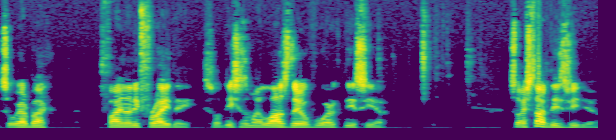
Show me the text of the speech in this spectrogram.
So we are back. Finally Friday. So this is my last day of work this year. So I start this video.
